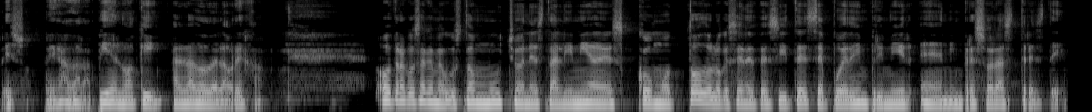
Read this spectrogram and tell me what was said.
eso, pegado a la piel o aquí, al lado de la oreja. Otra cosa que me gustó mucho en esta línea es cómo todo lo que se necesite se puede imprimir en impresoras 3D.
